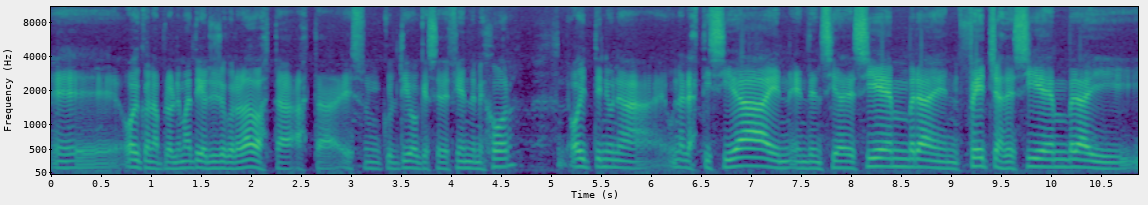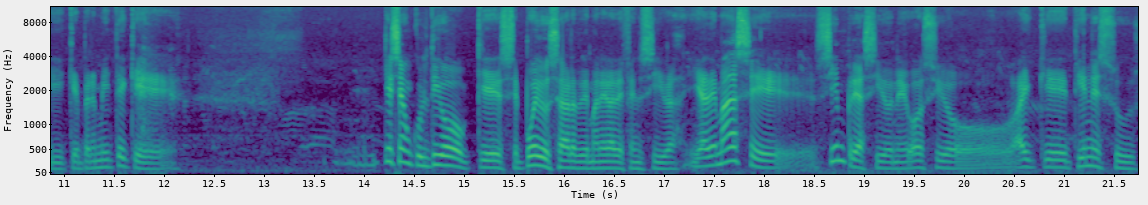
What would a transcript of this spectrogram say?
Eh, hoy con la problemática del yuyo colorado hasta, hasta es un cultivo que se defiende mejor. Hoy tiene una, elasticidad en, densidad de siembra, en fechas de siembra y que permite que, que sea un cultivo que se puede usar de manera defensiva. Y además eh, siempre ha sido negocio, hay que, tiene sus,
